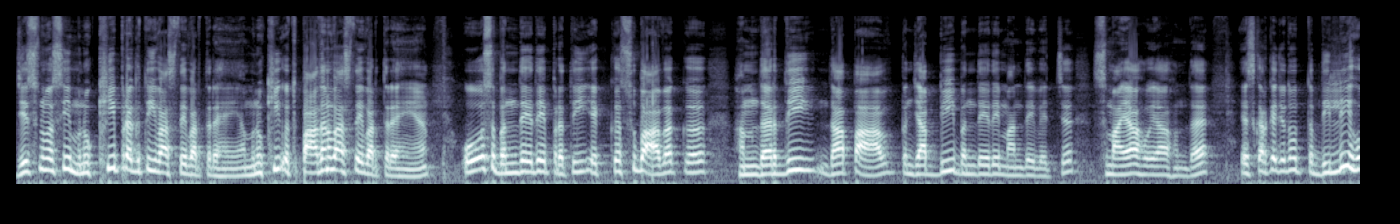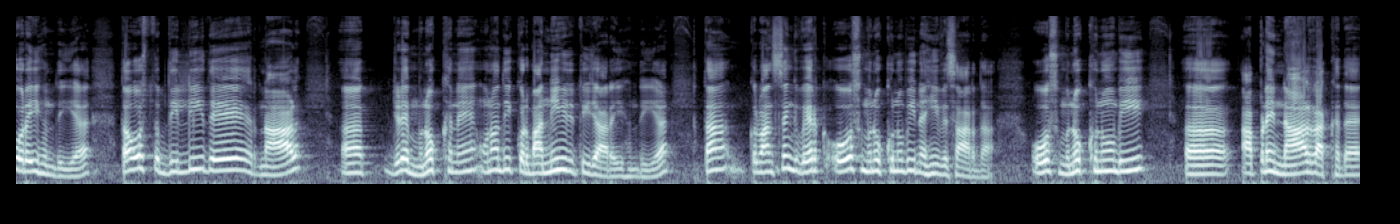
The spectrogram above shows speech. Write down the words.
ਜਿਸ ਨੂੰ ਅਸੀਂ ਮਨੁੱਖੀ ਪ੍ਰਗਤੀ ਵਾਸਤੇ ਵਰਤ ਰਹੇ ਹਾਂ, ਮਨੁੱਖੀ ਉਤਪਾਦਨ ਵਾਸਤੇ ਵਰਤ ਰਹੇ ਹਾਂ, ਉਸ ਬੰਦੇ ਦੇ ਪ੍ਰਤੀ ਇੱਕ ਸੁਭਾਵਕ ਹਮਦਰਦੀ ਦਾ ਭਾਵ ਪੰਜਾਬੀ ਬੰਦੇ ਦੇ ਮਨ ਦੇ ਵਿੱਚ ਸਮਾਇਆ ਹੋਇਆ ਹੁੰਦਾ ਇਸ ਕਰਕੇ ਜਦੋਂ ਤਬਦੀਲੀ ਹੋ ਰਹੀ ਹੁੰਦੀ ਹੈ, ਤਾਂ ਉਸ ਤਬਦੀਲੀ ਦੇ ਨਾਲ ਜਿਹੜੇ ਮਨੁੱਖ ਨੇ, ਉਹਨਾਂ ਦੀ ਕੁਰਬਾਨੀ ਵੀ ਦਿੱਤੀ ਜਾ ਰਹੀ ਹੁੰਦੀ ਹੈ। ਤਾਂ ਕੁਲਵੰਤ ਸਿੰਘ ਵਿਰਕ ਉਸ ਮਨੁੱਖ ਨੂੰ ਵੀ ਨਹੀਂ ਵਿਸਾਰਦਾ। ਉਸ ਮਨੁੱਖ ਨੂੰ ਵੀ ਆਪਣੇ ਨਾਲ ਰੱਖਦਾ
